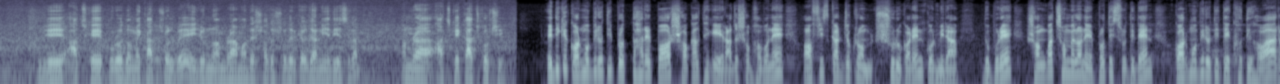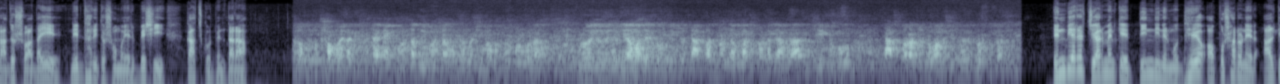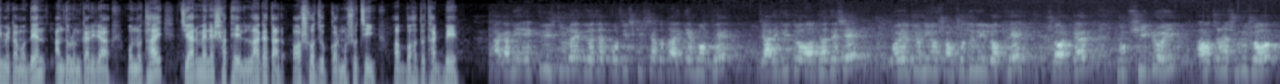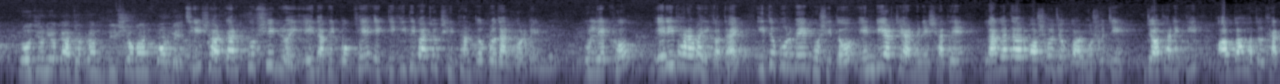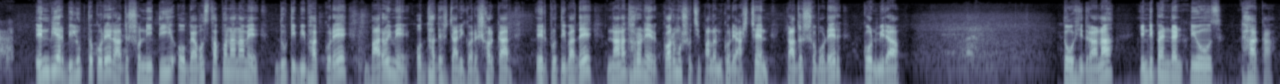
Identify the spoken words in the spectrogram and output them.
যে আজকে পুরো দমে কাজ চলবে এই জন্য আমরা আমাদের সদস্যদেরকেও জানিয়ে দিয়েছিলাম আমরা আজকে কাজ করছি। এদিকে কর্মবিরতি প্রত্যাহারের পর সকাল থেকে রাজস্ব ভবনে অফিস কার্যক্রম শুরু করেন কর্মীরা। দুপুরে সংবাদ সম্মেলনে প্রতিশ্রুতি দেন কর্মবিরতিতে ক্ষতি হওয়া রাজস্ব আদায়ে নির্ধারিত সময়ের বেশি কাজ করবেন তারা। আমাদেরকে অতিরিক্ত চার পাঁচ কাজ করা লাগে আমরা সেইটুকু কাজ করার জন্য মানসিকভাবে প্রস্তুত আছি। এনবিআরের চেয়ারম্যানকে তিন দিনের মধ্যে অপসারণের আলটিমেটামও দেন আন্দোলনকারীরা। অন্যথায় চেয়ারম্যানের সাথে লাগাতার অসহযোগ কর্মসূচি অব্যাহত থাকবে। আগামী একত্রিশ জুলাই দুই হাজার পঁচিশ খ্রিস্টাব্দ তারিখের মধ্যে জারিকৃত অধ্যাদেশে প্রয়োজনীয় সংশোধনীর লক্ষ্যে সরকার খুব শীঘ্রই আলোচনা শুরু সহ প্রয়োজনীয় কার্যক্রম দৃশ্যমান করবে। সরকার খুব শীঘ্রই এই দাবির পক্ষে একটি ইতিবাচক সিদ্ধান্ত প্রদান করবে। উল্লেখ্য এরই ধারাবাহিকতায় ইতিপূর্বে ঘোষিত এনবিআর চেয়ারম্যানের সাথে লাগাতার অসহযোগ কর্মসূচি যথারীতি অব্যাহত থাকবে। এনবিআর বিলুপ্ত করে রাজস্ব নীতি ও ব্যবস্থাপনা নামে দুটি বিভাগ করে বারোই মে অধ্যাদেশ জারি করে সরকার। এর প্রতিবাদে নানা ধরনের কর্মসূচি পালন করে আসছেন রাজস্ব বোর্ডের কর্মীরা। Tohid Rana independent news Dhaka.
